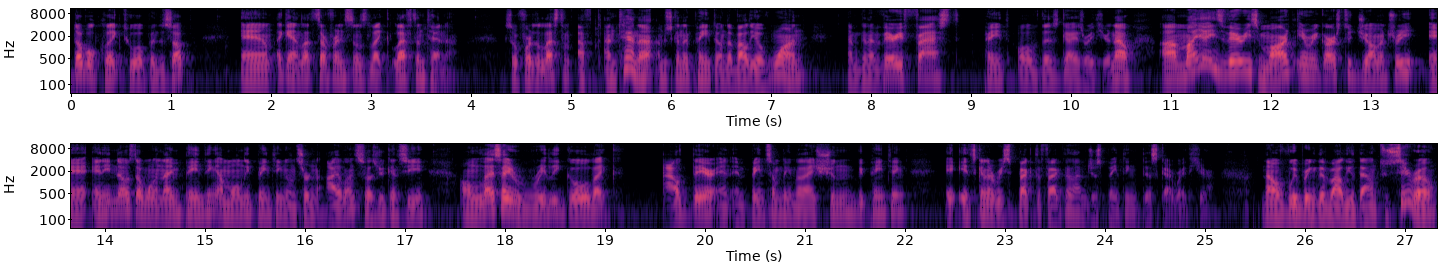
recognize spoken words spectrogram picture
double click to open this up. And again, let's start for instance like left antenna. So for the left antenna, I'm just gonna paint on the value of one. I'm gonna very fast paint all of these guys right here. Now, uh, Maya is very smart in regards to geometry, and, and it knows that when I'm painting, I'm only painting on certain islands. So as you can see, unless I really go like out there and, and paint something that I shouldn't be painting, it, it's going to respect the fact that I'm just painting this guy right here. Now, if we bring the value down to zero,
